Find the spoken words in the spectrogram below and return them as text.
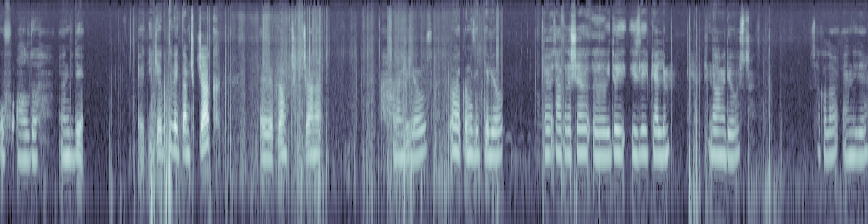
Of aldı. Yani de. Evet ilk bitti. Reklam çıkacak. Evet, reklam çıkacağını hemen biliyoruz. Ben reklam izleyip geliyor. Evet arkadaşlar e, videoyu izleyip geldim. Şimdi devam ediyoruz. Sakala endidi.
